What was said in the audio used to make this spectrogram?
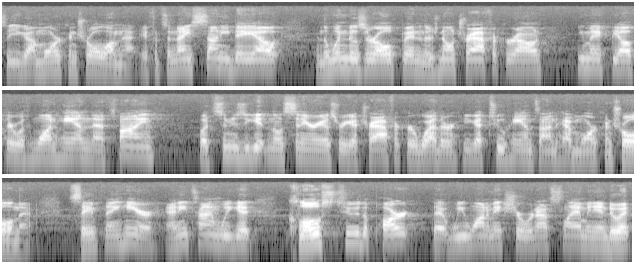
so you got more control on that. If it's a nice sunny day out and the windows are open and there's no traffic around, you might be out there with one hand, that's fine. But as soon as you get in those scenarios where you got traffic or weather, you got two hands on to have more control on that. Same thing here. Anytime we get close to the part that we want to make sure we're not slamming into it,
